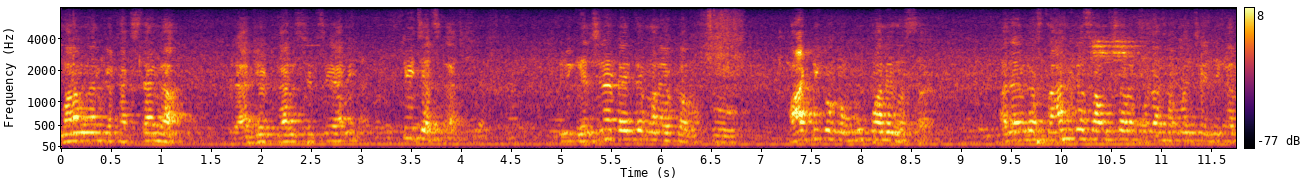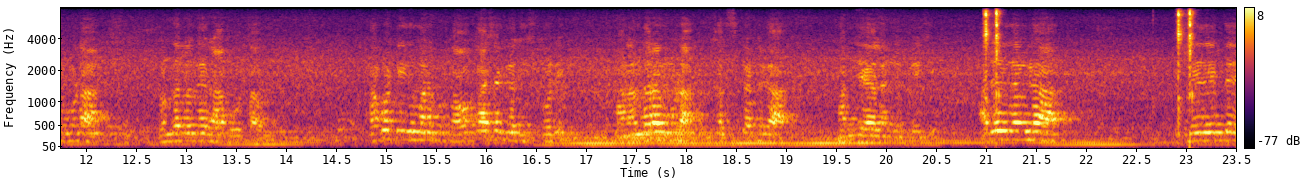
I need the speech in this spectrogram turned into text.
మనం కనుక ఖచ్చితంగా గ్రాడ్యుయేట్ కాన్స్టిట్యూట్స్ కానీ టీచర్స్ కానీ ఇవి గెలిచినట్టయితే మన యొక్క ఊ- పార్టీకి ఒక ఊపు అనేది వస్తుంది. అదేవిధంగా స్థానిక సంస్థలకు కూడా సంబంధించిన ఎన్నికలు కూడా తొందరలోనే రాబోతా ఉన్నాయి. కాబట్టి ఇది మనకు అవకాశంగా తీసుకొని మనందరం కూడా కలిసికట్టుగా పనిచేయాలని చెప్పేసి అదేవిధంగా ఏదైతే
